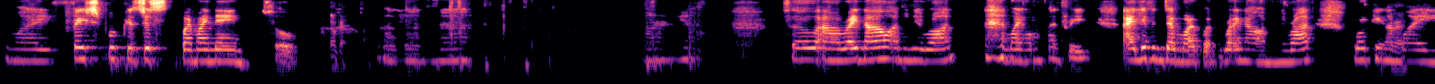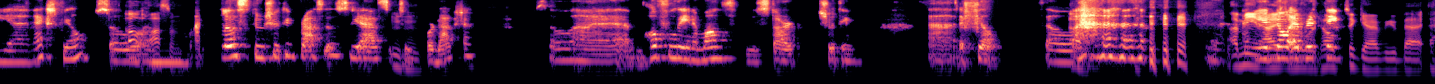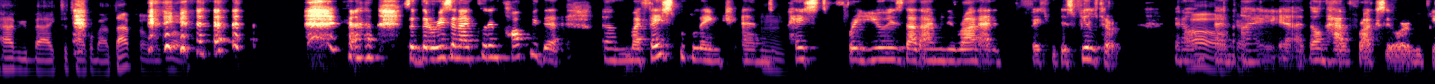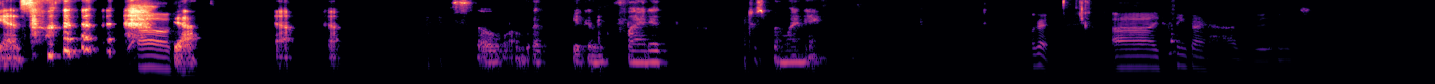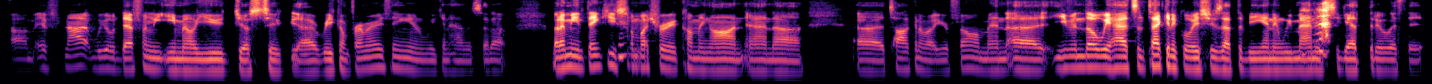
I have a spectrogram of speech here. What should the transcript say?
my Facebook is just by my name. So Okay. then, uh. So uh, right now I'm in Iran, my home country. I live in Denmark, but right now I'm in Iran working on my uh, next film. So Oh, awesome. I'm close to shooting process. Yes, to Mhm. production. So um, hopefully in a month we start shooting uh, the film. So Oh. I mean, you I, know I would hope to have you back, have you back to talk about that film as well. so the reason I couldn't copy the um, my Facebook link and Mm. paste for you is that I'm in Iran and Facebook is filtered, you know, Oh, and okay. I uh, don't have proxy or VPN. So Oh, okay. yeah, yeah, yeah. So, uh, but you can find it just by my name. Okay. I think I have it. Let's see. Um, if not, we will definitely email you just to uh, reconfirm everything and we can have it set up. But I mean, thank you so much for coming on and uh, uh, talking about your film. And uh, even though we had some technical issues at the beginning, we managed to get through with it.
